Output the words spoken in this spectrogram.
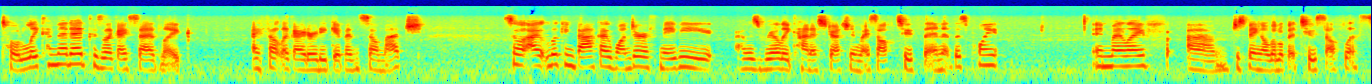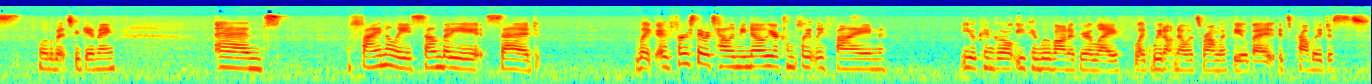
totally committed because, like I said, like, I felt like I'd already given so much. So, I, looking back, I wonder if maybe I was really kind of stretching myself too thin at this point in my life, um, just being a little bit too selfless, a little bit too giving. And finally, somebody said, like, at first they were telling me, no, you're completely fine. You can go, you can move on with your life. Like, we don't know what's wrong with you, but it's probably just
